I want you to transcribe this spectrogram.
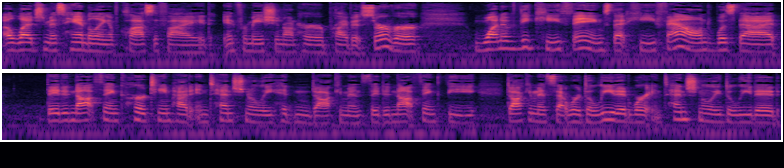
alleged mishandling of classified information on her private server, one of the key things that he found was that they did not think her team had intentionally hidden documents. They did not think the documents that were deleted were intentionally deleted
